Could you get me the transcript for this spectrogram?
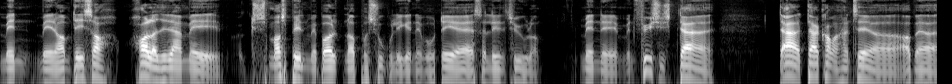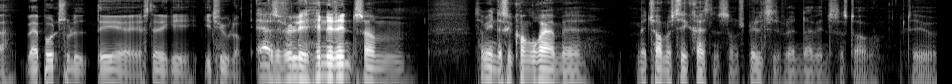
men, men om det så holder det der med småspil med bolden op på Superliga-niveau, det er jeg så lidt i tvivl om. Men, øh, men fysisk, der, der, der kommer han til at, at være, være bundsolid. Det er jeg slet ikke i, i tvivl om. Ja, selvfølgelig hentet ind som, som en, der skal konkurrere med, med Thomas T. Christensen som spilletid på den der venstre stopper. Det er jo, det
